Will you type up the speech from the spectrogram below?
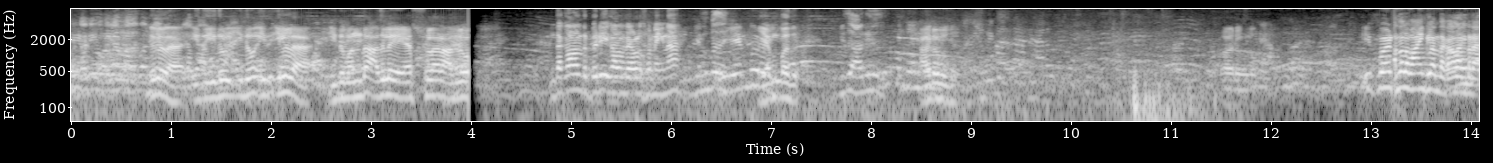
இல்ல இல்ல இது இது இது இது இல்ல இல்ல இது வந்து அதுல ஆக்சுவலா அது இந்த காலத்துல பெரிய காலத்துல எவ்வளவு சொன்னீங்கன்னா? எண்பது. இது அறுபது. அறுபது. அறுபது. இப்போ இருந்தாலும் வாங்கிக்கலாம் அந்த காலண்டரை.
